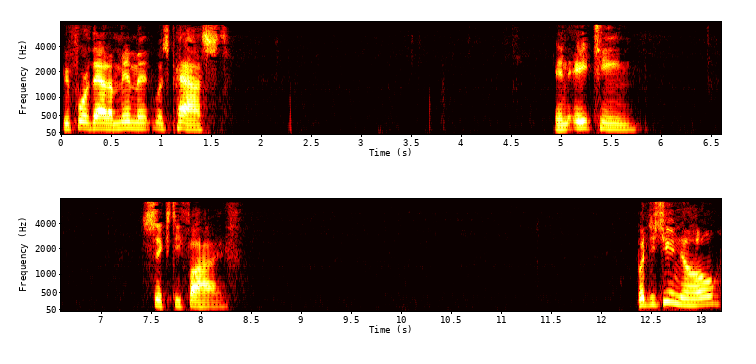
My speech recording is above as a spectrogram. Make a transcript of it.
before that amendment was passed in 1865. But did you know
